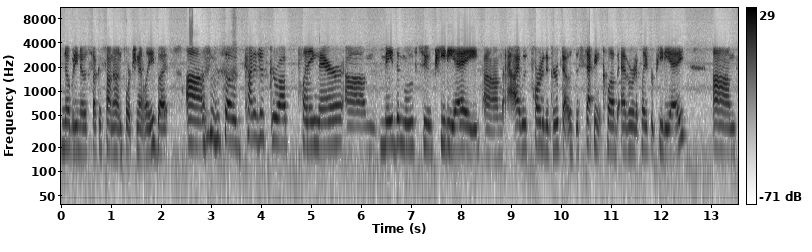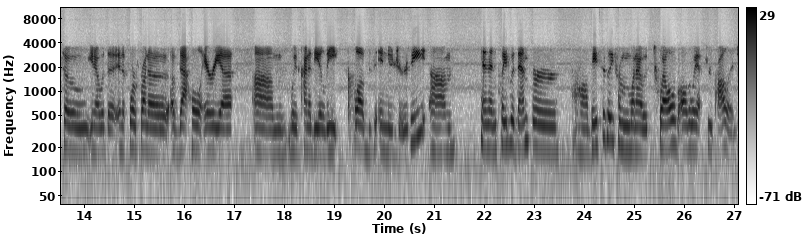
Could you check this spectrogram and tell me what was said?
nobody knows Succasunna, unfortunately, but um, so kind of just grew up playing there. Um, made the move to PDA. Um, I was part of the group that was the second club ever to play for PDA. Um, so you know, with the in the forefront of, of that whole area um, was kind of the elite clubs in New Jersey, um, and then played with them for uh, basically from when I was 12 all the way up through college,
